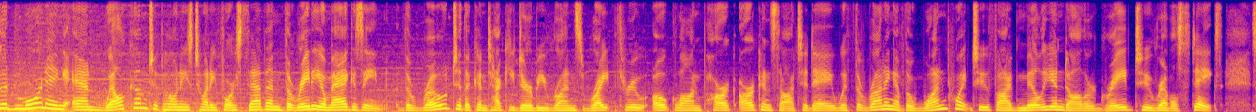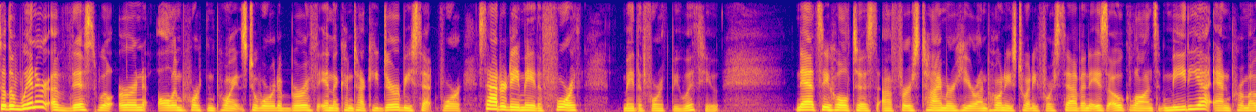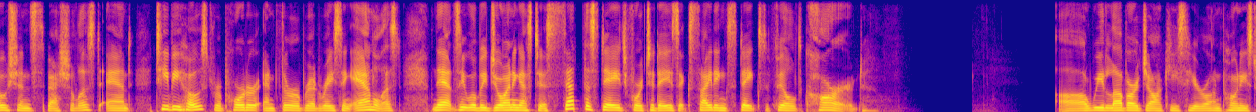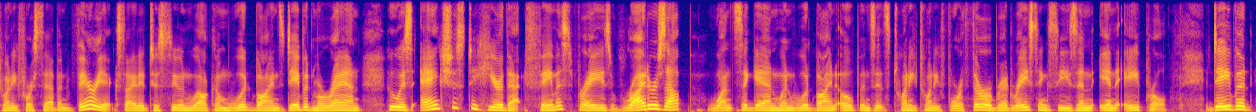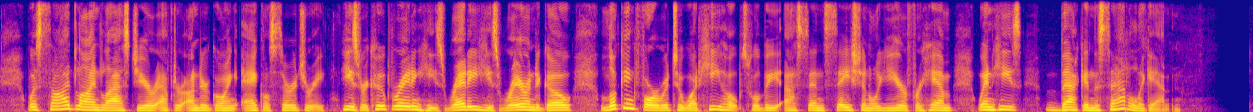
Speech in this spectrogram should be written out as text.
Good morning and welcome to Ponies 24 7, the radio magazine. The road to the Kentucky Derby runs right through Oaklawn Park, Arkansas today with the running of the $1.25 million Grade 2 Rebel Stakes. So the winner of this will earn all important points toward a berth in the Kentucky Derby set for Saturday, May the 4th. May the 4th be with you. Nancy Holthus, a first timer here on Ponies 24 7, is Oaklawn's media and promotions specialist and TV host, reporter, and thoroughbred racing analyst. Nancy will be joining us to set the stage for today's exciting stakes filled card. Uh, we love our jockeys here on Ponies 24 7. Very excited to soon welcome Woodbine's David Moran, who is anxious to hear that famous phrase, Riders Up, once again when Woodbine opens its 2024 thoroughbred racing season in April. David was sidelined last year after undergoing ankle surgery. He's recuperating, he's ready, he's raring to go, looking forward to what he hopes will be a sensational year for him when he's back in the saddle again.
